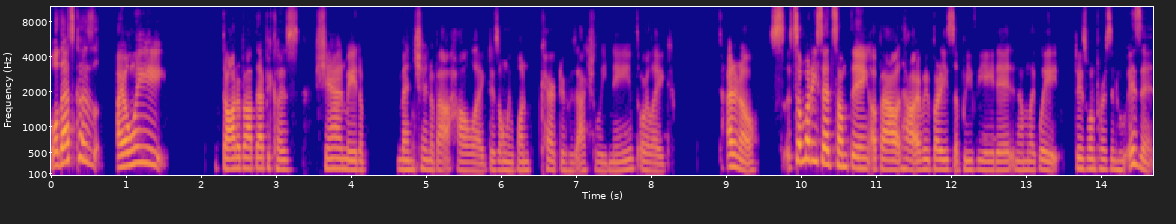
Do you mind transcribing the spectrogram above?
Well, that's because I only thought about that because Shan made a mention about how like there's only one character who's actually named, or like I don't know. S- somebody said something about how everybody's abbreviated, and I'm like, wait, there's one person who isn't.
